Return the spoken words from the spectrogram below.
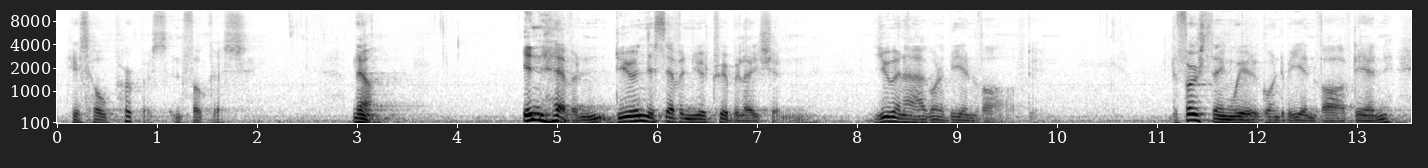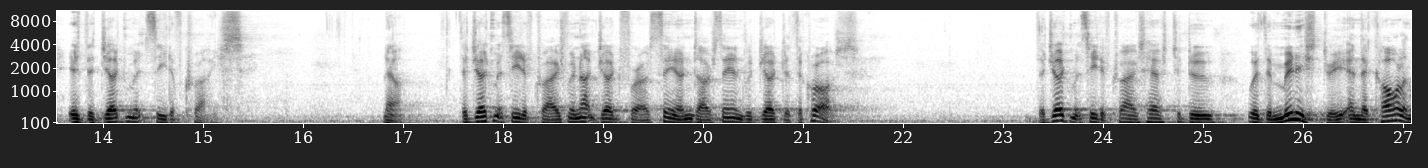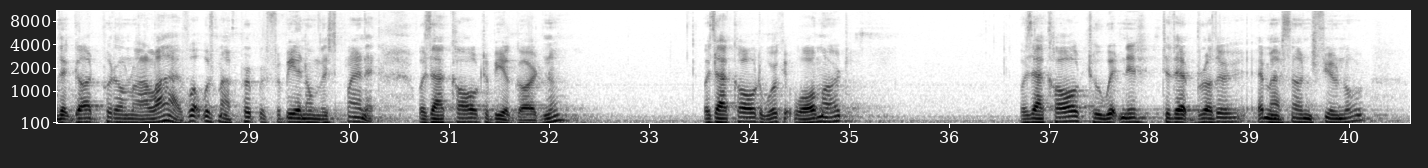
his whole purpose and focus. Now, in heaven, during the seven year tribulation, you and I are going to be involved. The first thing we're going to be involved in is the judgment seat of Christ. Now, the judgment seat of Christ, we're not judged for our sins, our sins were judged at the cross. The judgment seat of Christ has to do with the ministry and the calling that God put on our lives. What was my purpose for being on this planet? Was I called to be a gardener? Was I called to work at Walmart? Was I called to witness to that brother at my son's funeral?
